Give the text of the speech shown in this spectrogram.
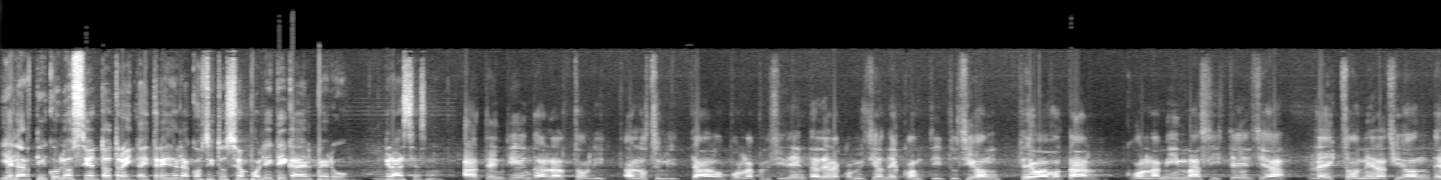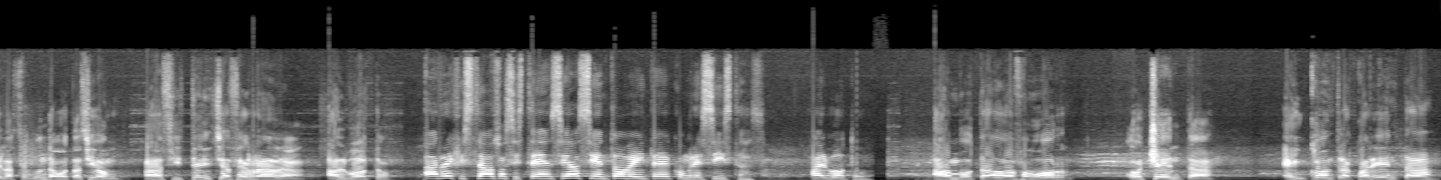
y el artículo 133 de la Constitución Política del Perú. Gracias, atendiendo a, lo solicitado por la presidenta de la Comisión de Constitución, se va a votar con la misma asistencia la exoneración de la segunda votación. Asistencia cerrada al voto. Han registrado su asistencia 120 congresistas al voto. Han votado a favor 80, en contra 40,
